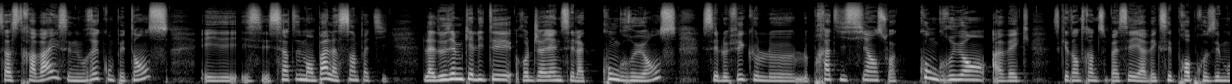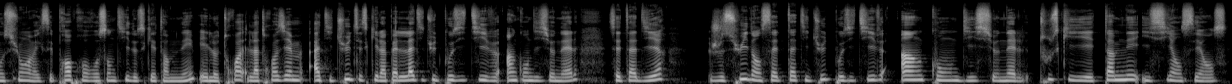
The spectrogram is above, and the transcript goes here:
ça se travaille, c'est une vraie compétence et c'est certainement pas la sympathie. La deuxième qualité rogerienne, c'est la congruence, c'est le fait que le, praticien soit congruent avec ce qui est en train de se passer et avec ses propres émotions, avec ses propres ressentis de ce qui est emmené. Et le, la troisième attitude, c'est ce qu'il appelle l'attitude positive inconditionnelle, c'est-à-dire je suis dans cette attitude positive inconditionnelle. Tout ce qui est amené ici en séance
